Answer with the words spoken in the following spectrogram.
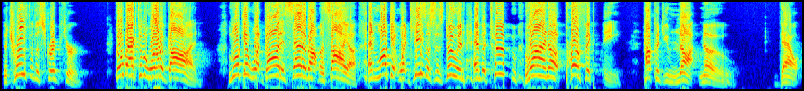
The truth of the scripture. Go back to the Word of God. Look at what God has said about Messiah and look at what Jesus is doing and the two line up perfectly. How could you not know? Doubt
